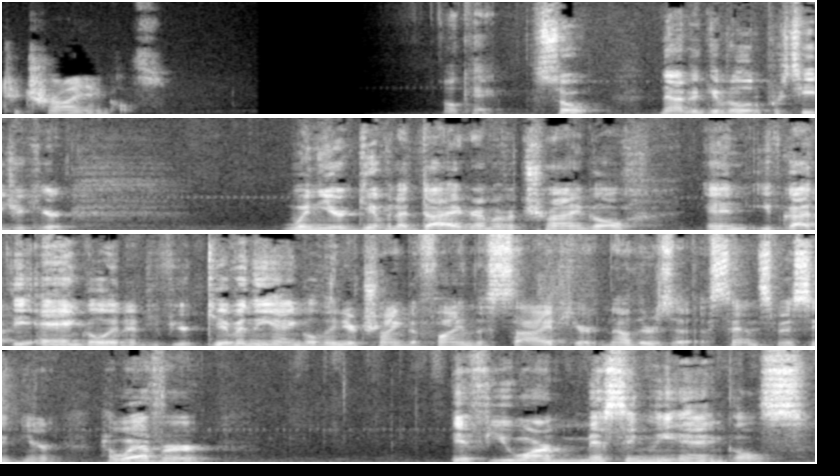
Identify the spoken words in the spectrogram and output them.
to triangles. Okay, so now to give a little procedure here. When you're given a diagram of a triangle and you've got the angle in it, if you're given the angle, then you're trying to find the side here. Now there's a, sentence missing here. However, if you are missing the angles,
